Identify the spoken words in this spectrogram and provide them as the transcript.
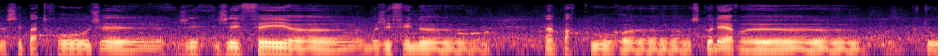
je sais pas trop. J'ai- fait, euh, moi j'ai fait un parcours scolaire plutôt,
